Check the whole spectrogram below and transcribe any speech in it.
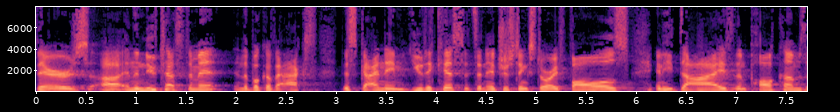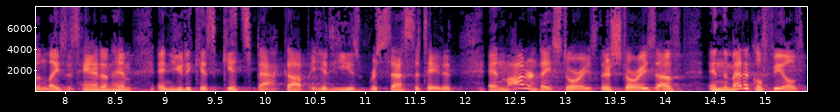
There's uh, in the New Testament, in the book of Acts, this guy named Eutychus. It's an interesting story. Falls and he dies. Then Paul comes and lays his hand on him, and Eutychus gets back up. He, he's resuscitated. And modern day stories, there's stories of in the medical field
